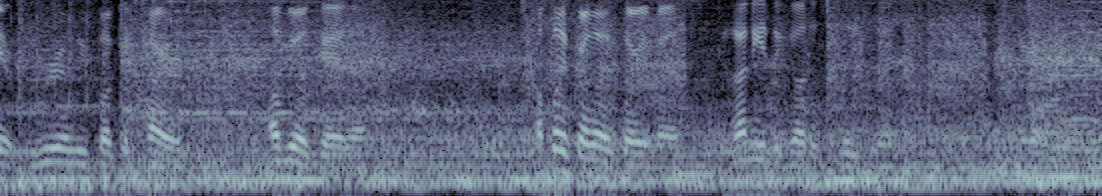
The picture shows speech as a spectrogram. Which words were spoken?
get really fucking tired. I'll be okay though. I'll play for another 30 minutes, because I need to go to sleep soon.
